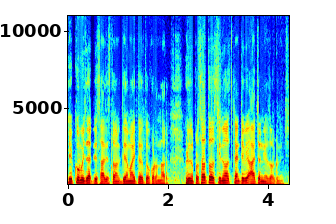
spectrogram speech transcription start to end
ఎక్కువ మెజారిటీ సాధిస్తామని ధీమాయితీతో కూడా ఉన్నారు. వీళ్ళని ప్రసాద్తో శ్రీనివాస్ టెన్ ఆచరణ నియోజకవర్గం నుంచి.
